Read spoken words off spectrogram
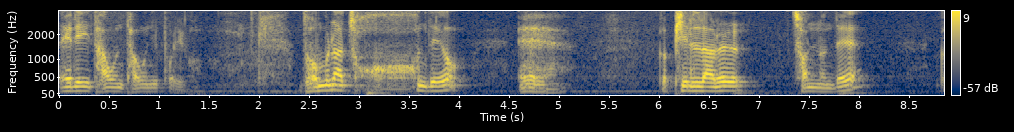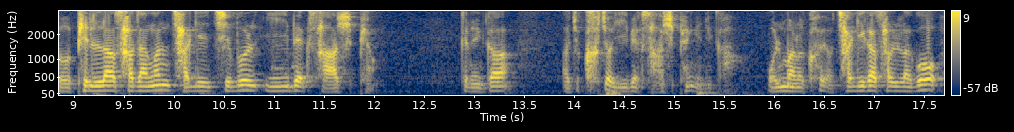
LA 다운타운이 보이고 너무나 좋은데요. 예, 그 빌라를 졌는데 그 빌라 사장은 자기 집을 240평 그러니까 아주 크죠. 240평이니까. 얼마나 커요. 자기가 살라고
